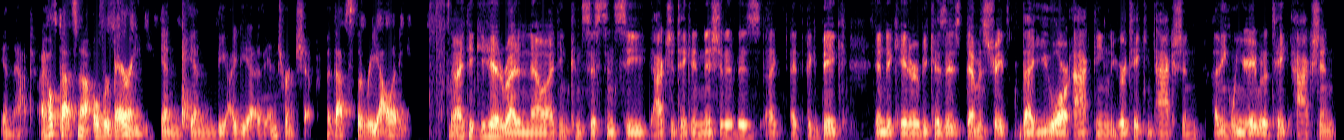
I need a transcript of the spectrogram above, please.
in that. I hope that's not overbearing in in the idea of internship, but that's the reality. No, I think you hit it right in now. I think consistency, actually taking initiative, is a, a, a big indicator because it demonstrates that you are acting, you're taking action. I think when you're able to take action,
